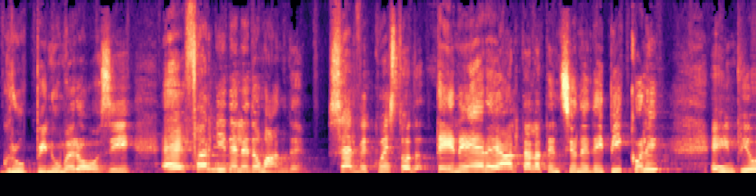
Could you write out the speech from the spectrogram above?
gruppi numerosi, è fargli delle domande. Serve questo a tenere alta l'attenzione dei piccoli e in più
